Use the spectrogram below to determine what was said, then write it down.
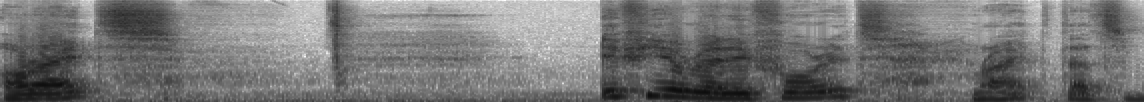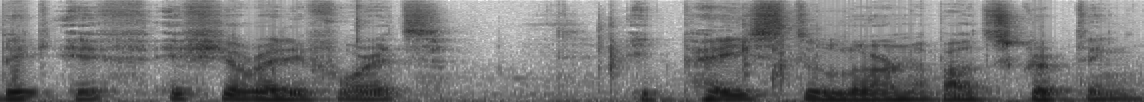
All right. If you're ready for it, right? That's a big if. If you're ready for it it pays to learn about scripting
